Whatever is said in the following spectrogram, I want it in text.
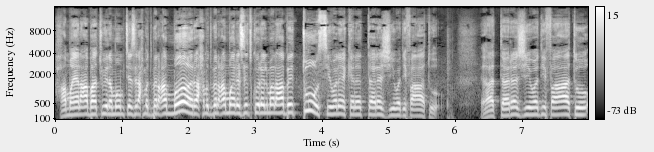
حما يلعبها طويلة ممتازة لأحمد بن عمار. أحمد بن عمار يزيد كرة الملعب التونسي ولكن الترجي ودفاعاته. الترجي ودفاعاته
